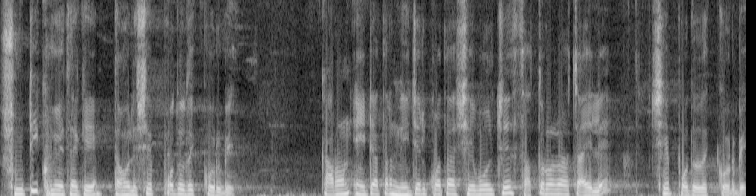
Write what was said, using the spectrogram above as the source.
সঠিক হয়ে থাকে, তাহলে সে পদত্যাগ করবে। কারণ এটা তার নিজের কথা, সে বলছে, ছাত্ররা চাইলে সে পদত্যাগ করবে।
